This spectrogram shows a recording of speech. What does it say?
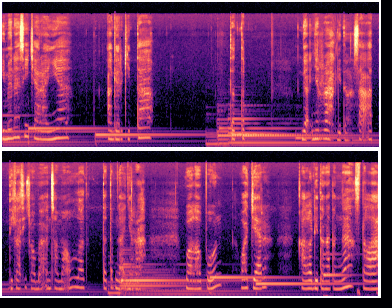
gimana sih caranya agar kita tetap gak nyerah gitu. Saat dikasih cobaan sama Allah tetap gak nyerah. Walaupun wajar kalau di tengah-tengah setelah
